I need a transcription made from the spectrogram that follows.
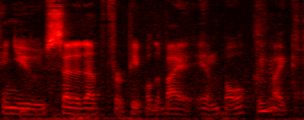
can you set it up for people to buy it in bulk, Mhm. like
